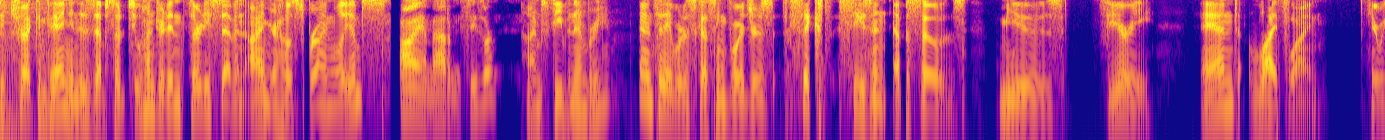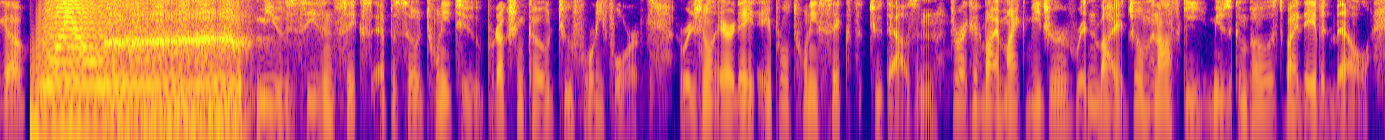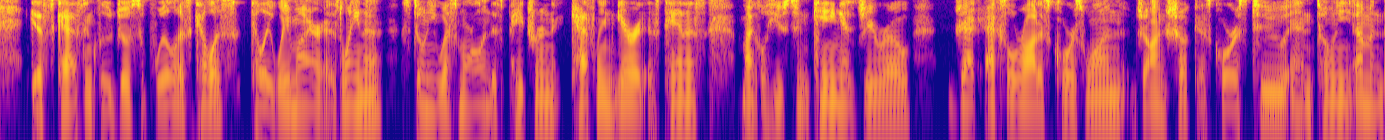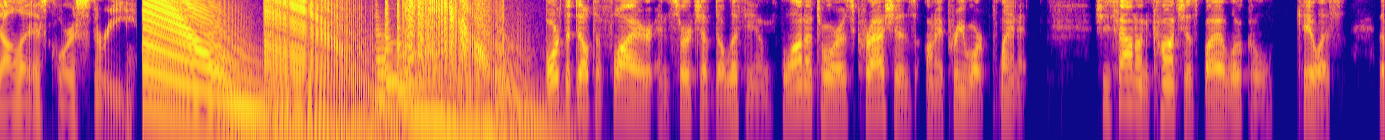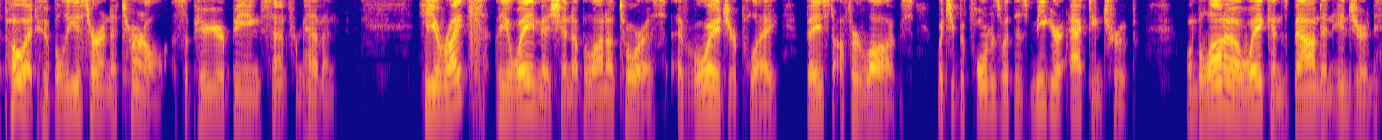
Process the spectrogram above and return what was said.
welcome to Trek Companion. This is episode 237. I am your host, Brian Williams. I am Adam Caesar. I'm Stephen Embry. And today we're discussing Voyager's sixth season episodes Muse, Fury, and Lifeline. Here we go. Muse, Season 6, Episode 22, Production Code 244. Original air date April 26, 2000. Directed by Mike Vejar, written by Joe Menosky, music composed by David Bell. Guest cast include Joseph Will as Kellis, Kelly Waymire as Lena, Stoney Westmoreland as Patron, Kathleen Garrett as Tanis, Michael Houston King as Jiro, Jack Axelrod as Chorus 1, John Schuck as Chorus 2, and Tony Amendola as Chorus 3. Aboard the Delta Flyer in search of dilithium, B'Elanna Torres crashes on a pre-warp planet. She's found unconscious by a local, Kahless, the poet who believes her an eternal, a superior being sent from heaven. He writes the away mission of B'Elanna Torres, a Voyager play based off her logs, which he performs with his meager acting troupe. When B'Elanna awakens bound and injured,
